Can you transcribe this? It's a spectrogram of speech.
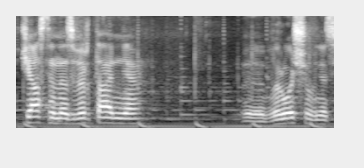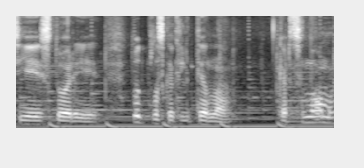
Вчасне незвертання, вирощування цієї історії. Тут плоскоклітинна карцинома.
